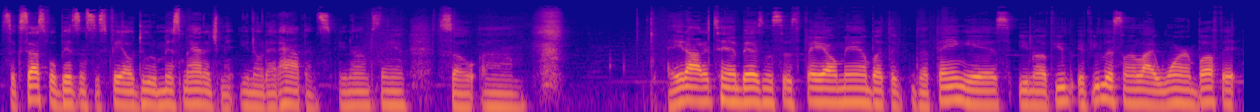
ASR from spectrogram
successful businesses fail due to mismanagement. You know that happens. You know what I'm saying? So, um, eight out of ten businesses fail, man. But the the thing is, you know, if you if you listen to like Warren Buffett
